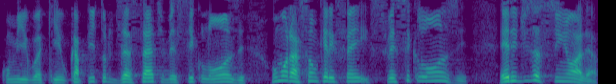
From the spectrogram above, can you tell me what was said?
comigo aqui o capítulo 17, versículo 11, uma oração que ele fez. Versículo 11, ele diz assim: Olha,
